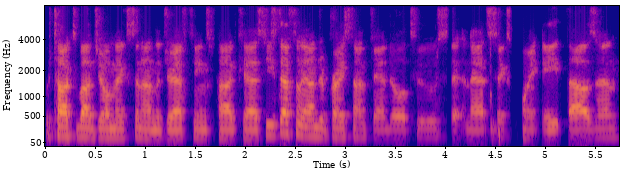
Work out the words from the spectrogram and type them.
We talked about Joe Mixon on the DraftKings podcast. He's definitely underpriced on FanDuel too, sitting at 6.8 thousand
